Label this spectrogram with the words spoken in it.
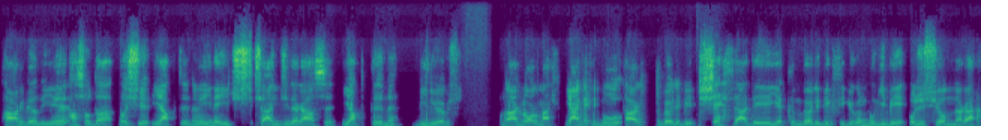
Pargalı'yı Hasoda başı yaptığını ve yine iç Şahinciler ağası yaptığını biliyoruz. Bunlar normal. Yani bu tarz böyle bir şehzadeye yakın böyle bir figürün bu gibi pozisyonlara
